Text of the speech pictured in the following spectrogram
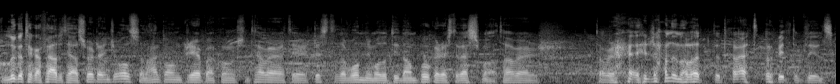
Så lukka tar fædet til Sverda Angel Olsen, han går grepa kongsen, det vara till dysta da vunnit mot Dinamo Bukarest i Vestmanna, det var Det var rannen av öppet, det var ett öjligt upplevelse.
